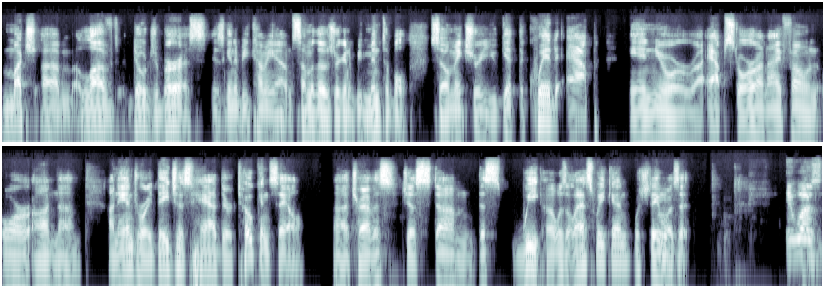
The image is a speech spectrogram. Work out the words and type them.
much um, loved Doja Burris, is going to be coming out, and some of those are going to be mintable. So make sure you get the Quidd app in your uh, app store on iPhone or on um, on Android. They just had their token sale. Uh, Travis, just um, this week, uh, was it last weekend? Which day Hmm. was it? It was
